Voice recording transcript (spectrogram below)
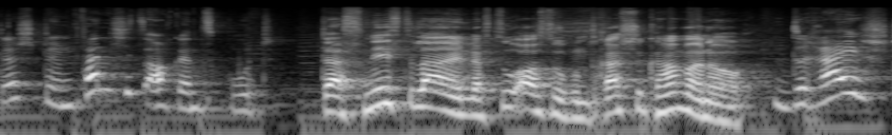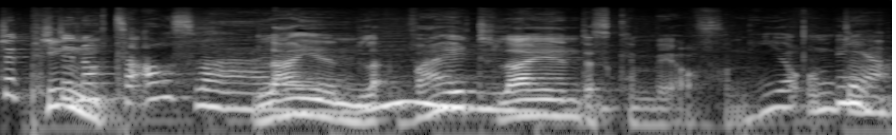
das stimmt. Fand ich jetzt auch ganz gut. Das nächste Line darfst du aussuchen. Drei Stück haben wir noch. Drei Stück Pink. stehen noch zur Auswahl. Lion, Li- White Lion, das kennen wir ja auch von hier unten. Ja.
